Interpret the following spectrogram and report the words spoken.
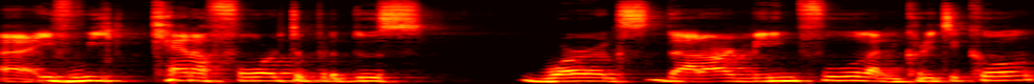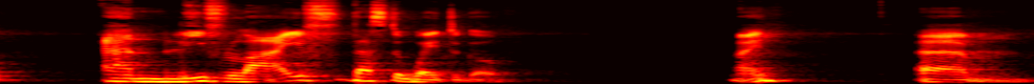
uh, if we can afford to produce works that are meaningful and critical and live life, that's the way to go, right? Um,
